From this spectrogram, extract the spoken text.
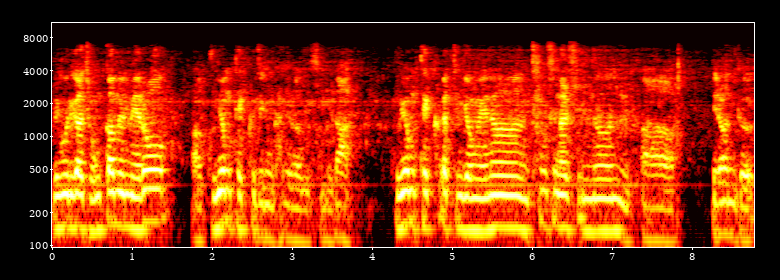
그리고 우리가 종가 매매로 어, 구형테크 지금 가져가고 있습니다. 구형테크 같은 경우에는 상승할 수 있는 어, 이런 그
